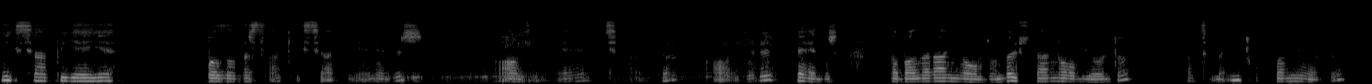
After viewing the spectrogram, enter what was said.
x çarpı y'ye baz alırsak x çarpı y nedir? a üzeri e çarpı a üzeri f'dir. Tabanlar aynı olduğunda üstler ne oluyordu? Hatırlayın toplanıyordu.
